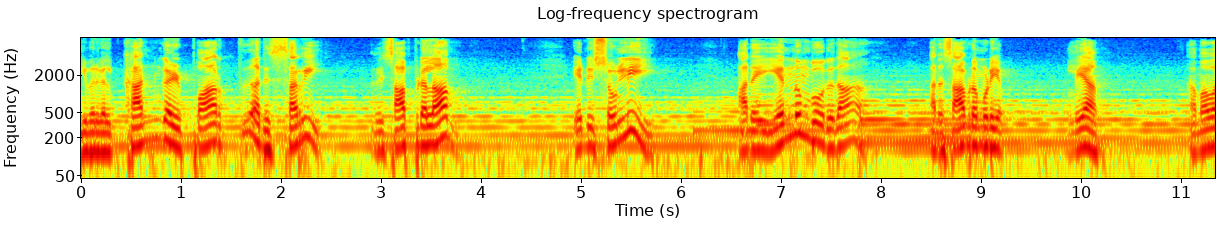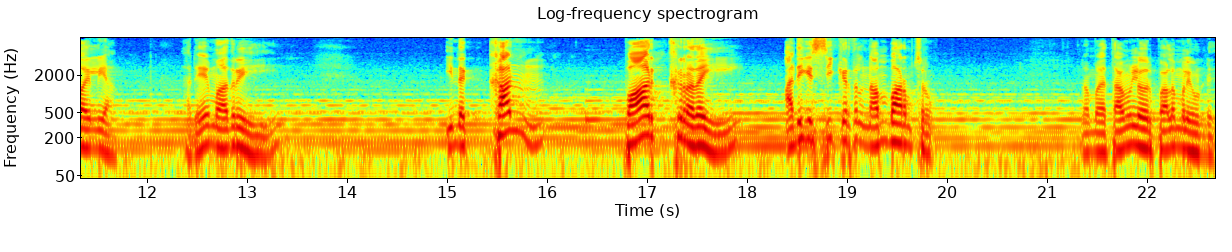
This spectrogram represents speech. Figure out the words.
இவர்கள் கண்கள் பார்த்து அது சரி அதை சாப்பிடலாம் என்று சொல்லி அதை எண்ணும் போதுதான் அதை சாப்பிட முடியும். இல்லையா? ஆமாவா இல்லையா? அதே மாதிரி இந்த கண் பார்க்கிறதை அதிக சீக்கிரத்தில் நம்ப ஆரம்பிச்சிடும் நம்ம தமிழ்ல ஒரு பழமொழி உண்டு.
